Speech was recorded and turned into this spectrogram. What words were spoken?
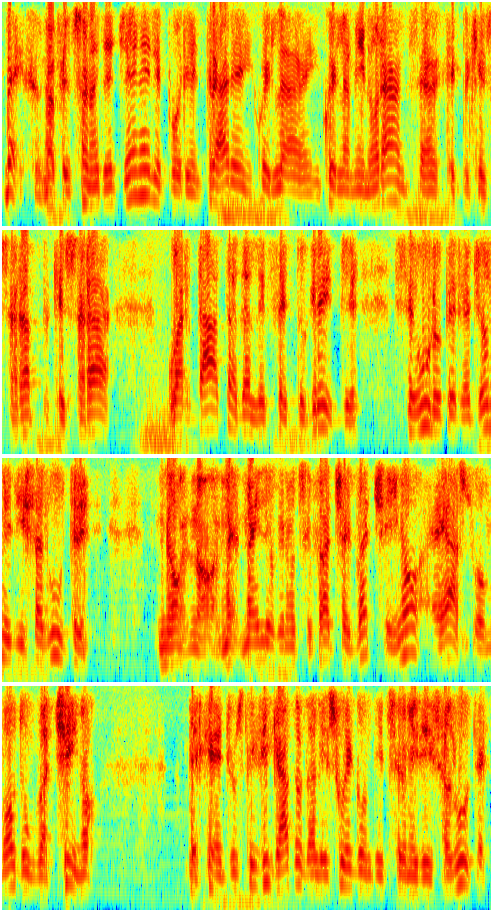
Beh, una persona del genere può rientrare in quella, in quella minoranza che, che, sarà, che, sarà, guardata dall'effetto gregge. Se uno per ragioni di salute, no, no, meglio che non si faccia il vaccino, è a suo modo un vaccino, perché è giustificato dalle sue condizioni di salute.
